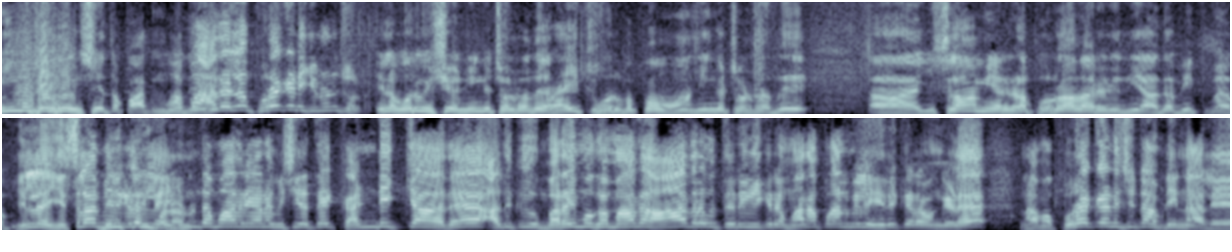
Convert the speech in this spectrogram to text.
நீங்க சொல்ற விஷயத்த அப்ப பார்க்கும்போது அதெல்லாம் புறக்கணிக்கணும்னு சொல்றேன். இல்ல ஒரு விஷயம். நீங்க சொல்றது ரைட் ஒரு பக்கம். நீங்க சொல்றது இஸ்லாமியர்களை பொருளாதார ரீதியாக வீக் இல்ல இஸ்லாமியர்கள். இந்த மாதிரியான விஷயத்தை கண்டிக்காத அதுக்கு மறைமுகமாக ஆதரவு தெரிவிக்கிற மனப்பான்மையில இருக்கிறவங்களை நாம புறக்கணிச்சிட்டோம் அப்படின்னாலே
